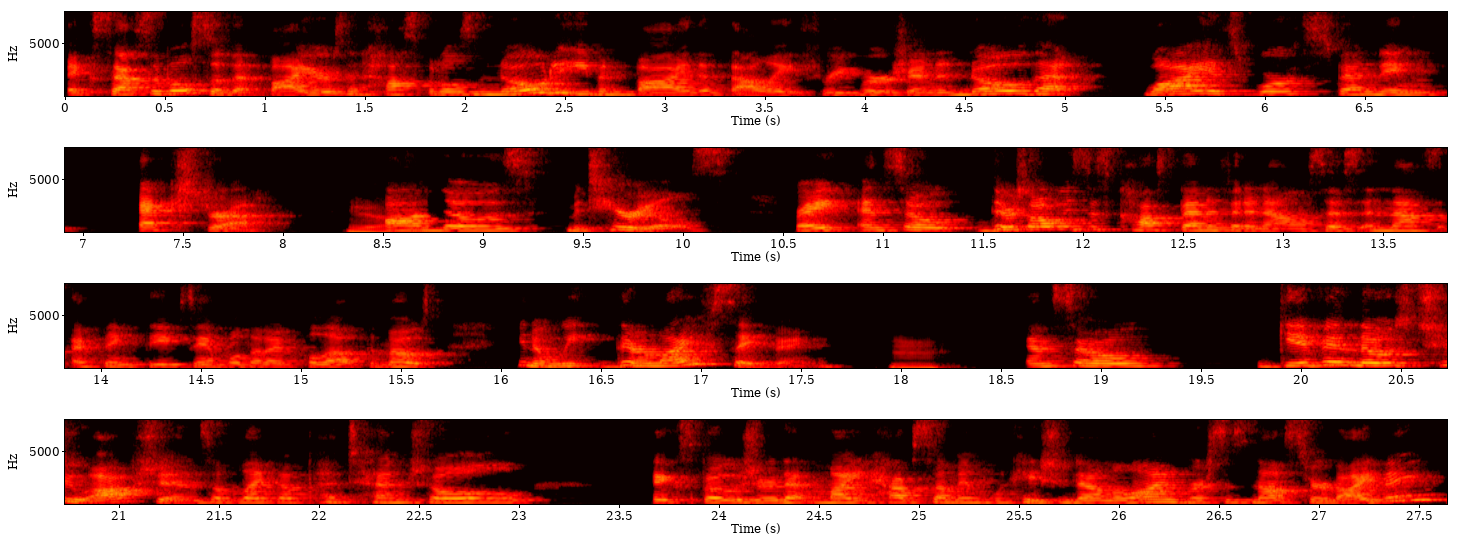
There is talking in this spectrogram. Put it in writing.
accessible so that buyers at hospitals know to even buy the phthalate free version and know that why it's worth spending extra yeah. on those materials right? And so there's always this cost benefit analysis and that's i think the example that i pull out the most you know we they're life saving hmm. and so given those two options of like a potential exposure that might have some implication down the line versus not surviving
